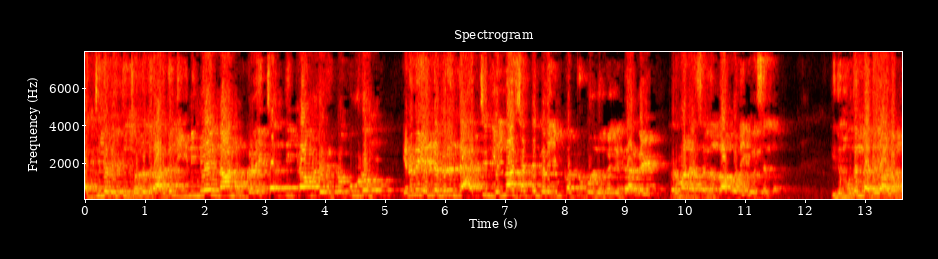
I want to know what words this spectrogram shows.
ஹஜ்ஜில வைத்து சொல்லுகிறார்கள் இனிமேல் நான் உங்களை சந்திக்காமல் இருக்கக்கூடும். எனவே என்னிடமிருந்து ஹஜ்ஜின் எல்லா சட்டங்களையும் கற்றுக்கொள்ளுங்கள் என்றார்கள் பெருமனார் ஸல்லல்லாஹு அலைஹி செல்லம் இது முதல் அடையாளம்.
